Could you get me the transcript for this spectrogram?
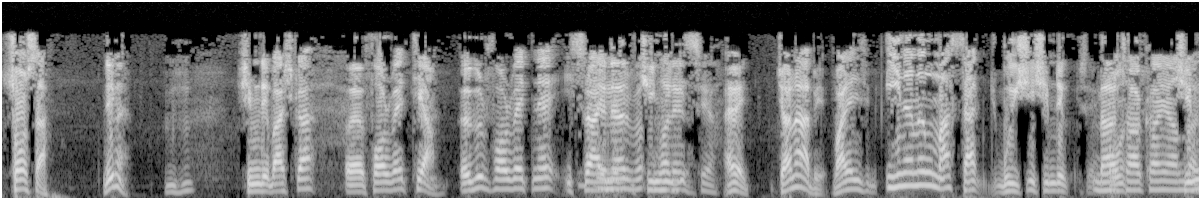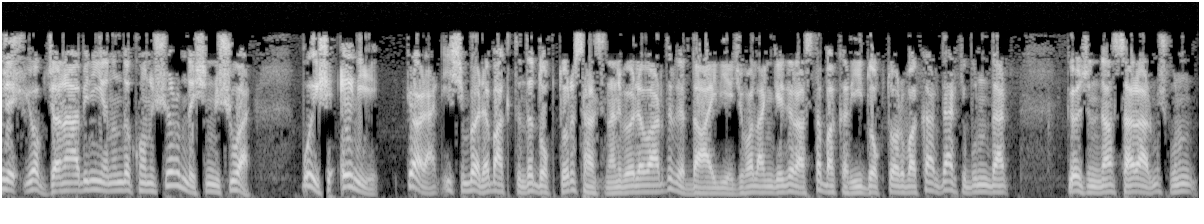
Sosa. Değil mi? Şimdi başka e, Forvet Tiam. Öbür Forvet ne? İsrail Ener Çinli. Valencia. Evet. Can abi. Valencia. İnanılmaz. Sen bu işin şimdi Mert o- Hakan Yandaş. Şimdi yok Can abinin yanında konuşuyorum da şimdi şu var. Bu işi en iyi gören işin böyle baktığında doktoru sensin. Hani böyle vardır ya dahiliyeci falan gelir hasta bakar. iyi doktor bakar der ki bunun der gözünden sararmış. Bunun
